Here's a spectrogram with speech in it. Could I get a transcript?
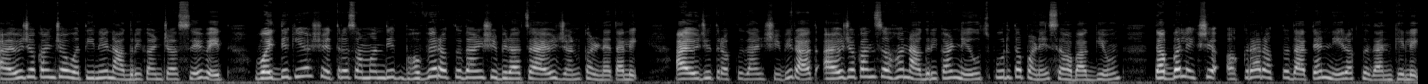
आयोजकांच्या वतीने नागरिकांच्या सेवेत वैद्यकीय क्षेत्र संबंधित भव्य रक्तदान शिबिराचे आयोजन करण्यात आले. आयोजित रक्तदान शिबिरात आयोजकांसह नागरिकांनी उत्स्फूर्तपणे सहभाग घेऊन तब्बल एकशे अकरा रक्तदात्यांनी रक्तदान केले.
